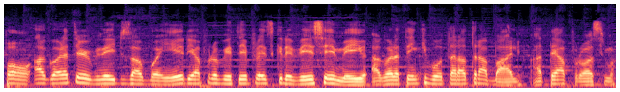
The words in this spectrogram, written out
Bom, agora terminei de usar o banheiro e aproveitei para escrever esse e-mail. Agora tenho que voltar ao trabalho. Até a próxima.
